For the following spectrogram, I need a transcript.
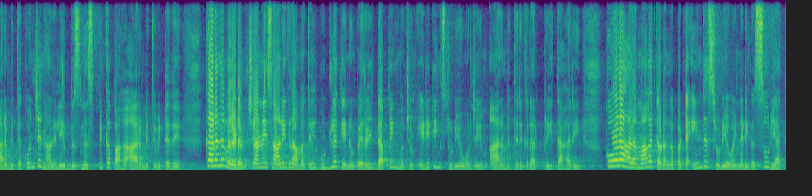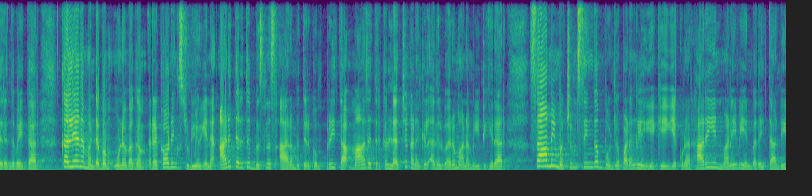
ஆரம்பித்த கொஞ்ச நாளிலேயே பிசினஸ் பிக்கப்பாக ஆரம்பித்து விட்டது. கடந்த வருடம் சென்னை சாலிகிராமத்தில் குட்லக் என்னும் பெயரில் டப்பிங் மற்றும் எடிட்டிங் ஸ்டுடியோ ஒன்றையும் ஆரம்பித்திருக்கிறார் பிரீதா ஹரி. காலமாக தொடங்கப்பட்ட இந்த ஸ்டுடியோவை நடிகர் சூர்யா திறந்து வைத்தார். கல்யாண மண்டபம் உணவகம் ரெக்கார்டிங் ஸ்டுடியோ என அடுத்தடுத்து பிசினஸ் ஆரம்பித்திருக்கும் பிரீதா மாதத்திற்கு லட்சக்கணக்கில் அதில் வருமானம் ஈட்டுகிறார். சாமி மற்றும் சிங்கம் போன்ற படங்களை இயக்கிய இயக்குனர் ஹரியின் மனைவி என்பதை தாண்டி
